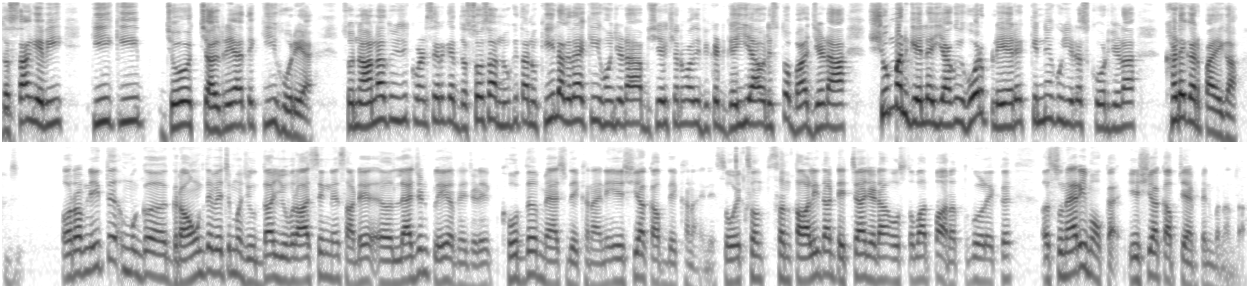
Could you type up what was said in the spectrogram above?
ਦੱਸਾਂਗੇ ਵੀ ਕੀ ਕੀ ਜੋ ਚੱਲ ਰਿਹਾ ਤੇ ਕੀ ਹੋ ਰਿਹਾ। ਸੋ ਨਾਲ ਨਾਲ ਤੁਸੀਂ ਕਮੈਂਟਸ ਕਰਕੇ ਦੱਸੋ ਸਾਨੂੰ ਕਿ ਤੁਹਾਨੂੰ ਕੀ ਲੱਗਦਾ ਕਿ ਹੁਣ ਜਿਹੜਾ ਅਭਿਸ਼ੇਕ ਸ਼ਰਮਾ ਦੀ ਵਿਕਟ ਗਈ ਆ ਔਰ ਇਸ ਤੋਂ ਬਾਅਦ ਜਿਹੜਾ ਸ਼ੁਮਨ ਗਿੱਲ ਜਾਂ ਕੋਈ ਹੋਰ ਪਲੇਅਰ ਕਿੰਨੇ ਕੁ ਜਿਹੜਾ ਸਕੋਰ ਜਿਹੜਾ ਖੜੇ ਕਰ ਪਾਏਗਾ? ਔਰ ਅਵਨੀਤ ਗਰਾਊਂਡ ਦੇ ਵਿੱਚ ਮੌਜੂਦਾ ਯੁਵਰਾਜ ਸਿੰਘ ਨੇ ਸਾਡੇ ਲੈਜੈਂਡ ਪਲੇਅਰ ਨੇ ਜਿਹੜੇ ਖੁਦ ਮੈਚ ਦੇਖਣ ਆਏ ਨੇ ਏਸ਼ੀਆ ਕੱਪ ਦੇਖਣ ਆਏ ਨੇ। ਸੋ 147 ਦਾ ਟਿੱਚਾ ਜਿਹੜਾ ਉਸ ਤੋਂ ਬਾਅਦ ਭਾਰਤ ਕੋਲ ਇੱਕ ਸੁਨਹਿਰੀ ਮੌਕਾ ਹੈ ਏਸ਼ੀਆ ਕੱਪ ਚੈਂਪੀਅਨ ਬਣਨ ਦਾ।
